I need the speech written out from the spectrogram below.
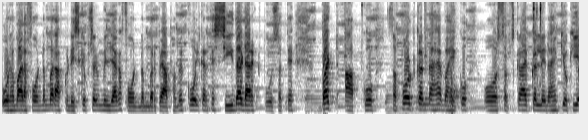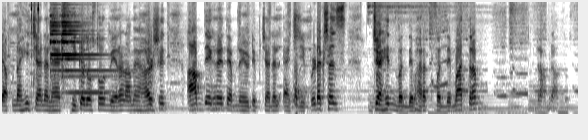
और हमारा फ़ोन नंबर आपको डिस्क्रिप्शन में मिल जाएगा। फ़ोन नंबर पे आप हमें कॉल करके सीधा डायरेक्ट पूछ सकते हैं। बट आपको सपोर्ट करना है भाई को और सब्सक्राइब कर लेना है क्योंकि अपना ही चैनल है। ठीक है दोस्तों, मेरा नाम है हर्षित। आप देख रहे थे अपने YouTube channel H G productions जय हिंद, वंदे भारत, वंदे मातरम। राम राम दोस्तों।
